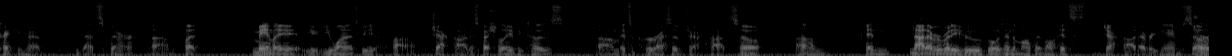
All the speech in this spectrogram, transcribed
cranking spinner. Um, but mainly, you, you want it to be uh, jackpot, especially because um, it's a progressive jackpot. So, um, and not everybody who goes into multi-ball hits jackpot every game. So Sure.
